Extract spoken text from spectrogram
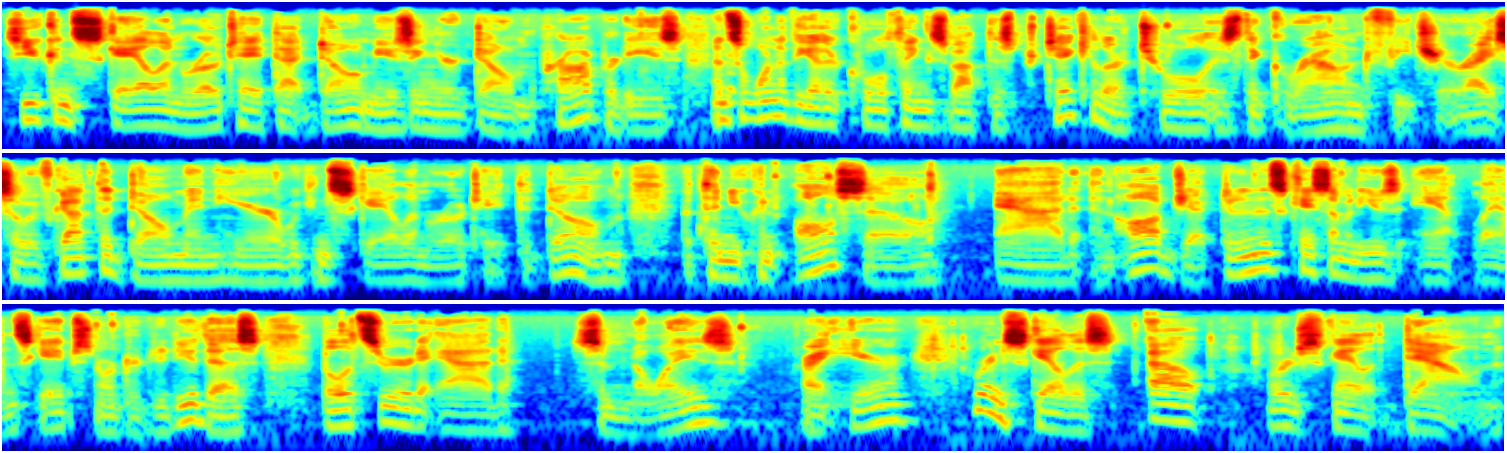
So you can scale and rotate that dome using your dome properties. And so one of the other cool things about this particular tool is the ground feature, right? So we've got the dome in here, we can scale and rotate the dome, but then you can also add an object. And in this case, I'm going to use ant landscapes in order to do this. But let's say we were to add some noise right here. We're going to scale this out. We're going to scale it down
